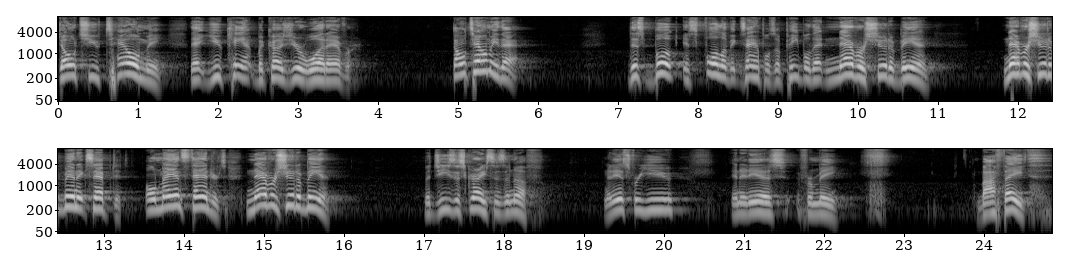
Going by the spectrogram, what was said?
Don't you tell me that you can't because you're whatever. Don't tell me that. This book is full of examples of people that never should have been, never should have been accepted on man's standards, never should have been. But Jesus' grace is enough. It is for you and it is for me. By faith,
